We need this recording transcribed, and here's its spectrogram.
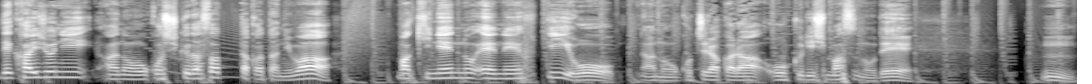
で会場にあのお越しくださった方には、まあ、記念の NFT をあのこちらからお送りしますので、うん、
